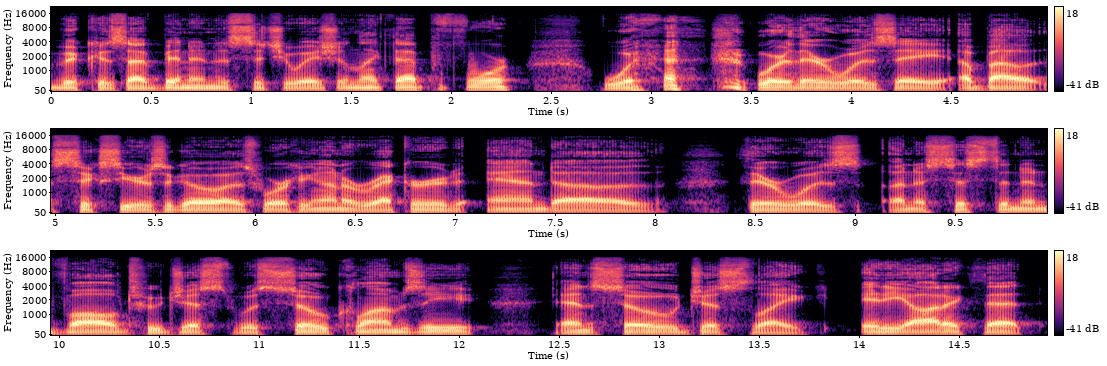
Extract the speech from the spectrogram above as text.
because I've been in a situation like that before, where where there was a about six years ago, I was working on a record and uh, there was an assistant involved who just was so clumsy and so just like idiotic that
